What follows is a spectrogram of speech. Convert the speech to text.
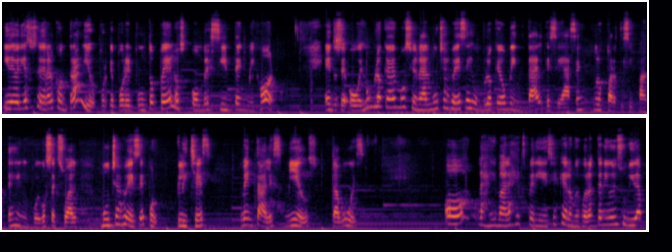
Y debería suceder al contrario, porque por el punto P los hombres sienten mejor. Entonces, o es un bloqueo emocional muchas veces, un bloqueo mental que se hacen los participantes en el juego sexual muchas veces por clichés mentales, miedos, tabúes, o las malas experiencias que a lo mejor han tenido en su vida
